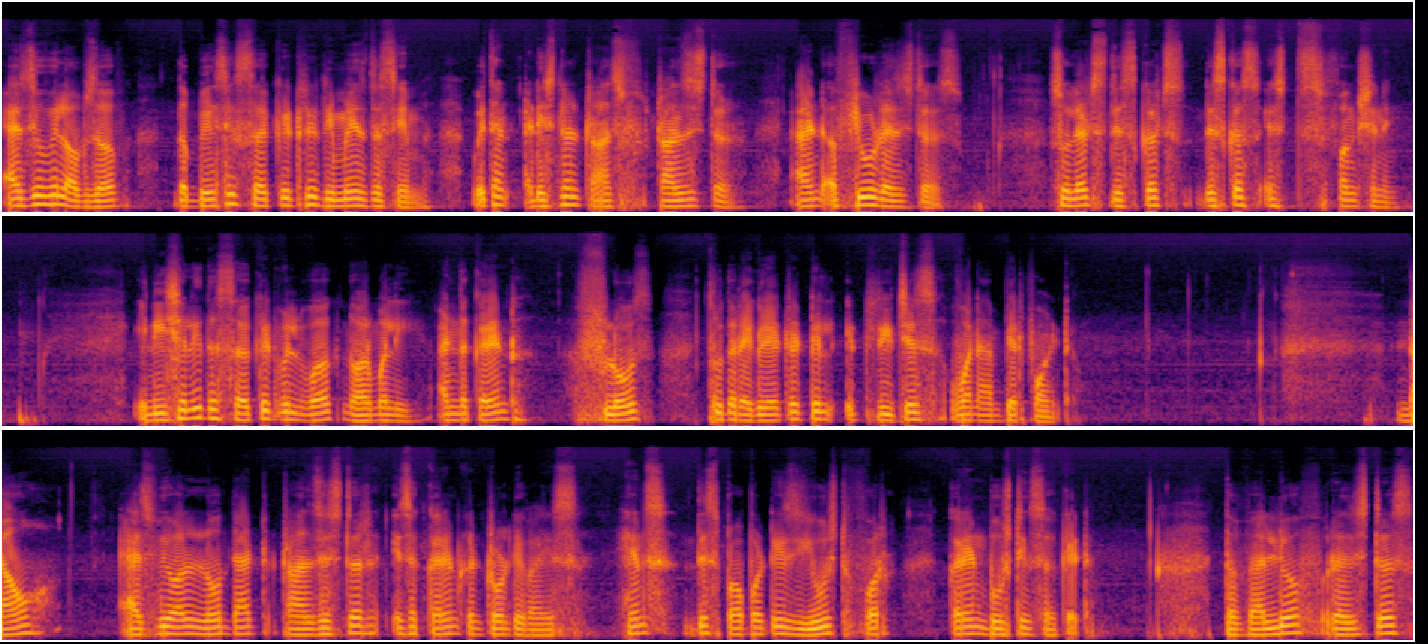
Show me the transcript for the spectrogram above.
As you will observe, the basic circuitry remains the same with an additional trans transistor and a few resistors. So let's discuss, discuss its functioning. Initially the circuit will work normally and the current flows through the regulator till it reaches 1 ampere point. Now as we all know that transistor is a current control device hence this property is used for current boosting circuit. The value of resistors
